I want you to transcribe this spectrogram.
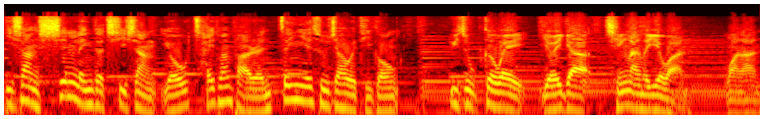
以上心灵的气象由财团法人真耶稣教会提供，预祝各位有一个晴朗的夜晚，晚安。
